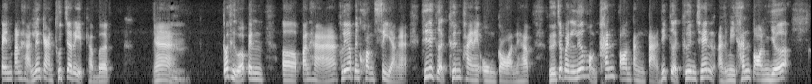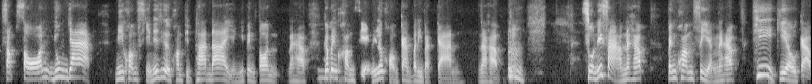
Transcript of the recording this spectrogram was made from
เป็นปัญหาเรื่องการทุจริตครับเบิร์ตอ่าอืม ก็ถือว่าเป็นเอ่อปัญหาเขาเรียกว่าเป็นความเสี่ยงอะที่จะเกิดขึ้นภายในองค์กรนะครับ หรือจะเป็นเรื่องของขั้นตอนต่างๆ ที่เกิดขึ้น เช่น อาจจะมีขั้นตอนเยอะซับซ้อนยุ่งยาก มีความเสี่ยงที่จะเกิดความผิดพลาดได้อย่างนี้เป็นต้นนะครับ ก็เป็นความเสี่ยงในเรื่องของการปฏิบัติการนะครับ ส่วนที่สามนะครับ เป็นความเสี่ยงนะครับ ที่เกี่ยวกับ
